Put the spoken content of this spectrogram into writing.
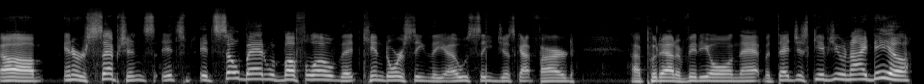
uh, interceptions. It's it's so bad with Buffalo that Ken Dorsey, the OC, just got fired. I put out a video on that, but that just gives you an idea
